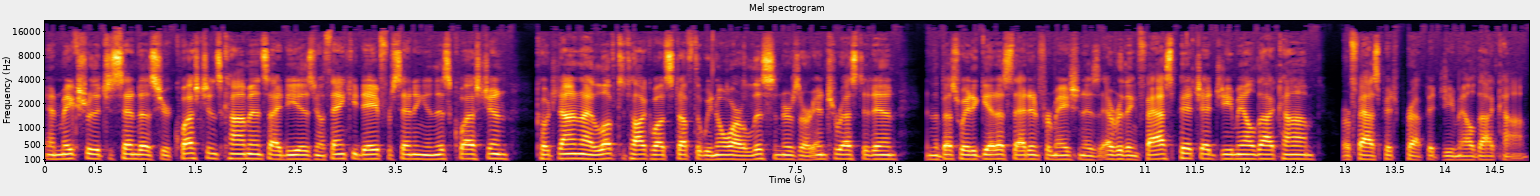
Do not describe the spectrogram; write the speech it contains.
And make sure that you send us your questions, comments, ideas. You know, thank you, Dave, for sending in this question. Coach Don and I love to talk about stuff that we know our listeners are interested in. And the best way to get us that information is everythingfastpitch at gmail.com or fastpitchprep at gmail.com.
